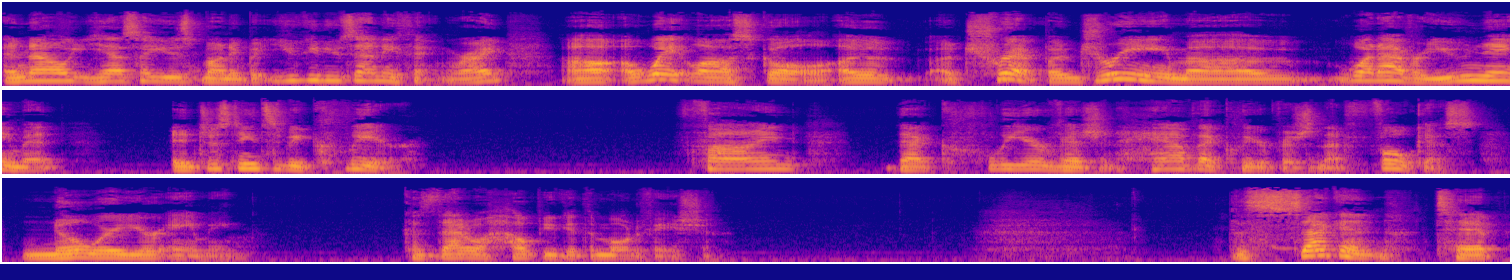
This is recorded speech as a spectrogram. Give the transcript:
And now, yes, I use money, but you could use anything, right? Uh, a weight loss goal, a, a trip, a dream, uh, whatever, you name it. It just needs to be clear. Find that clear vision, have that clear vision, that focus, know where you're aiming, because that will help you get the motivation. The second tip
